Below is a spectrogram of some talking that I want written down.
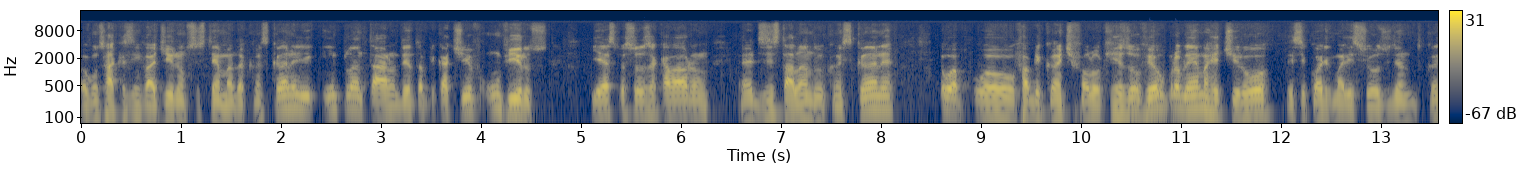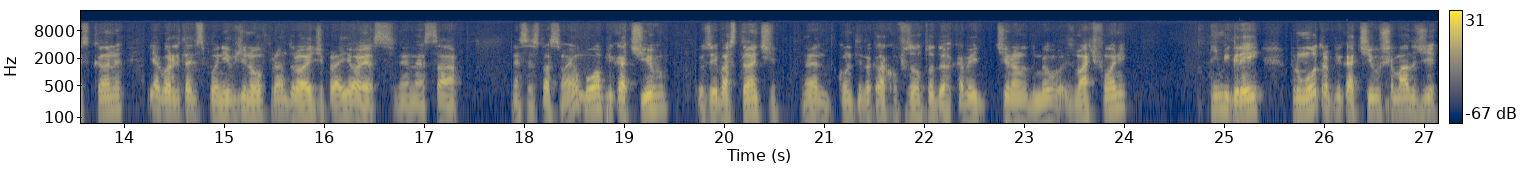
Alguns hackers invadiram o sistema da CanScanner e implantaram dentro do aplicativo um vírus. E as pessoas acabaram é, desinstalando o CanScanner. O, o, o, fabricante falou que resolveu o problema, retirou esse código malicioso dentro do CanScanner e agora ele está disponível de novo para Android e para iOS né, nessa, nessa situação. É um bom aplicativo, eu usei bastante. Né, quando teve aquela confusão toda, eu acabei tirando do meu smartphone e migrei para um outro aplicativo chamado de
